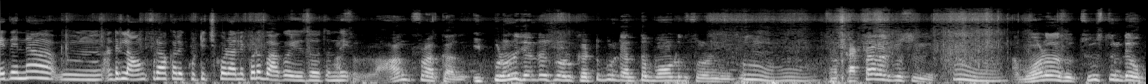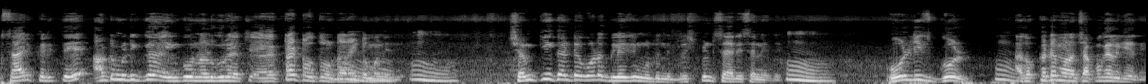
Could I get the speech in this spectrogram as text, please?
ఏదైనా అంటే లాంగ్ ఫ్రాక్ అలా కుట్టించుకోవడానికి కూడా బాగా యూజ్ అవుతుంది. లాంగ్ ఫ్రాక్ కాదు. ఇప్పుడున్న జనరేషన్ వాళ్ళు కట్టుకుంటే ఎంత బాగుంటుంది చూడండి కట్టాలనిపిస్తుంది ఆ మోడల్ అసలు చూస్తుంటే ఒకసారి కడితే ఆటోమేటిక్గా ఇంకో నలుగురు అట్రాక్ట్ అవుతూ ఉంటారు ఐటమ్ అనేది. చమ్కీ కంటే కూడా గ్లేజింగ్ ఉంటుంది బ్రష్ ప్రింట్ శారీస్ అనేది. గోల్డ్ ఈజ్ గోల్డ్ అదొక్కటే మనం చెప్పగలిగేది.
